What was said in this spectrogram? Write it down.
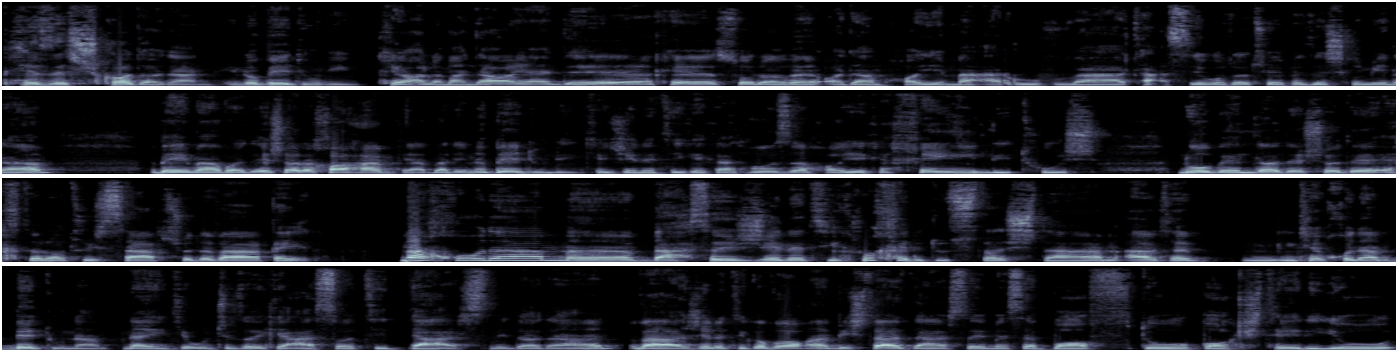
پزشکا دادن. اینو بدونیم که حالا من در آینده که سراغ آدم های معروف و تاثیرگذار توی پزشکی میرم به این موارد اشاره خواهم کرد. ولی اینو بدونین که ژنتیک یک حوزه هایی که خیلی توش نوبل داده شده اختراع توش ثبت شده و غیره. من خودم بحث های ژنتیک رو خیلی دوست داشتم. البته اینکه خودم بدونم نه اینکه اون چیزایی که اساتید درس می‌دادن. و ژنتیک واقعا بیشتر از درس مثل بافت و باکتری و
